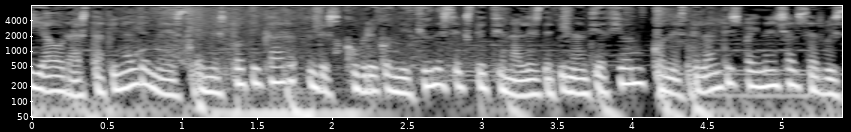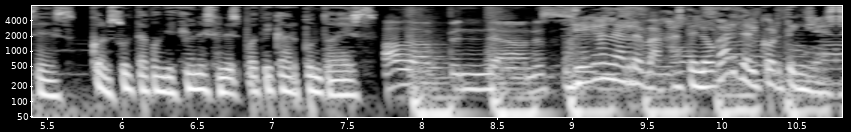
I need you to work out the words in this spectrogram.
Y ahora, hasta final de mes, en Spoticar, descubre condiciones excepcionales de financiación con Stellantis Financial Services. Consulta condiciones en spoticar.es. Llegan las rebajas del hogar del corte inglés.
